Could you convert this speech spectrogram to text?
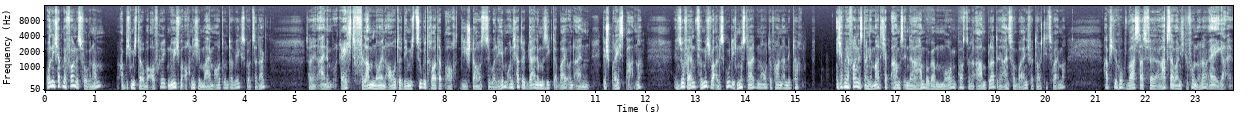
Und ich habe mir Folgendes vorgenommen. Habe ich mich darüber aufgeregt? Nö, ich war auch nicht in meinem Auto unterwegs, Gott sei Dank sondern in einem recht flammneuen Auto, dem ich zugetraut habe, auch die Staus zu überleben. Und ich hatte geile Musik dabei und einen Gesprächspartner. Insofern, für mich war alles gut. Ich musste halt ein Auto fahren an dem Tag. Ich habe mir Folgendes dann gemacht. Ich habe abends in der Hamburger Morgenpost oder Abendblatt, eins von beiden, ich vertausche die zwei immer, habe ich geguckt, was das für, habe es aber nicht gefunden, oder? Äh, egal.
